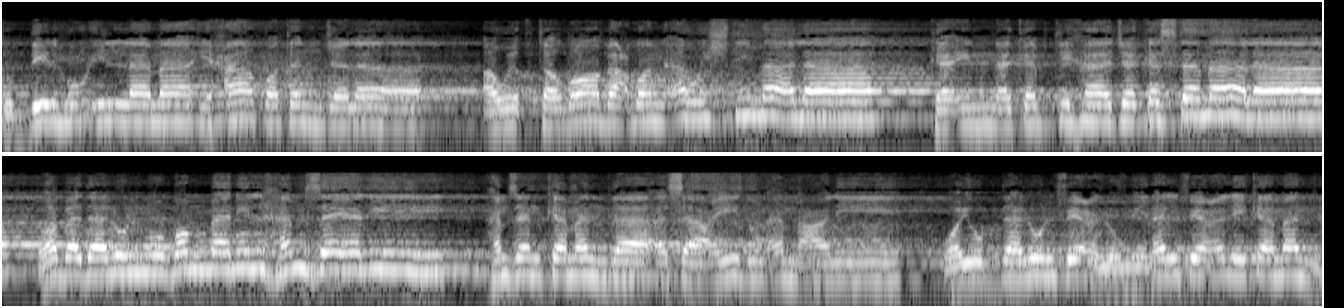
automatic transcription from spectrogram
تبدله إلا ما إحاطة جلا. أو اقتضى بعضا أو اشتمالا. كإنك ابتهاجك استمالا وبدل المضمن الهمز يلي همزا كمن ذا أسعيد أم علي ويبدل الفعل من الفعل كمن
